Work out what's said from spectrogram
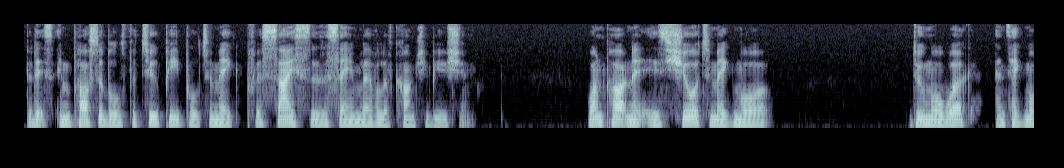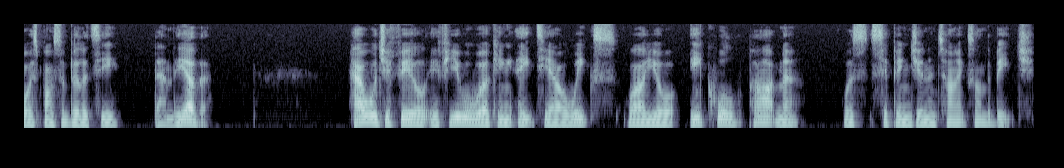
but it's impossible for two people to make precisely the same level of contribution. One partner is sure to make more, do more work, and take more responsibility than the other. How would you feel if you were working 80 hour weeks while your equal partner was sipping gin and tonics on the beach?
